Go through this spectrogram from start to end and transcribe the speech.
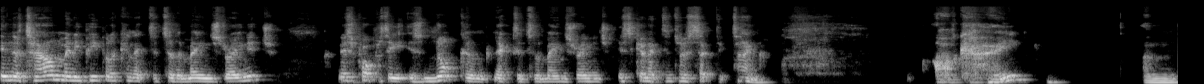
in the town, many people are connected to the mains drainage. This property is not connected to the main drainage, it's connected to a septic tank. Okay. And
